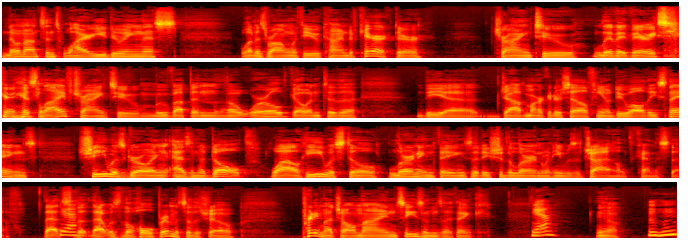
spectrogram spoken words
no nonsense. Why are you doing this? What is wrong with you? Kind of character trying to live a very serious life, trying to move up in the world, go into the the uh, job market herself, you know, do all these things. She was growing as an adult while he was still learning things that he should have learned when he was a child, kind of stuff. That's Yeah. the, that was the whole premise of the show. Pretty much all nine seasons, I think. Yeah, You know. Mm-hmm.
